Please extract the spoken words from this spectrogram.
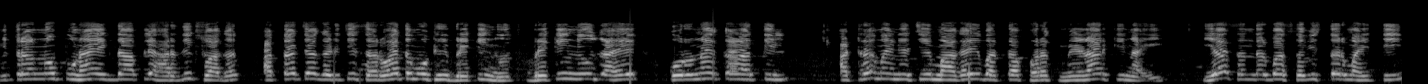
मित्रांनो पुन्हा एकदा आपले हार्दिक स्वागत. आताच्या घडीची सर्वात मोठी ब्रेकिंग न्यूज ब्रेकिंग न्यूज आहे कोरोना काळातील अठरा महिन्याची महागाई भत्ता फरक मिळणार की नाही? या संदर्भात सविस्तर माहिती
